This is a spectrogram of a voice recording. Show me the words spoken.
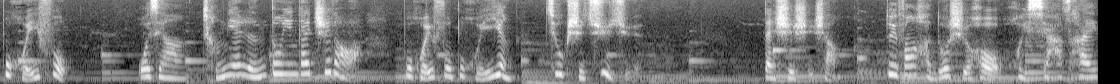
不回复。我想成年人都应该知道啊，不回复不回应就是拒绝。但事实上，对方很多时候会瞎猜，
